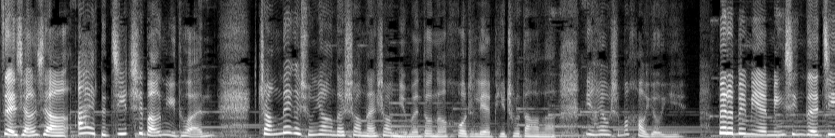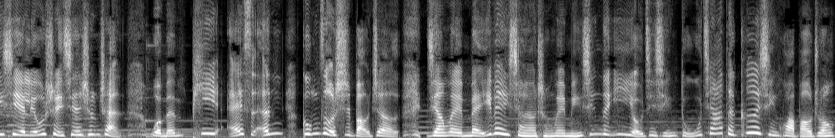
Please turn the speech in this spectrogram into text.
再想想爱的鸡翅膀女团，长那个熊样的少男少女们都能厚着脸皮出道了，你还有什么好犹豫？为了避免明星的机械流水线生产，我们 PSN 工作室保证将为每一位想要成为明星的益友进行独家的个性化包装，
